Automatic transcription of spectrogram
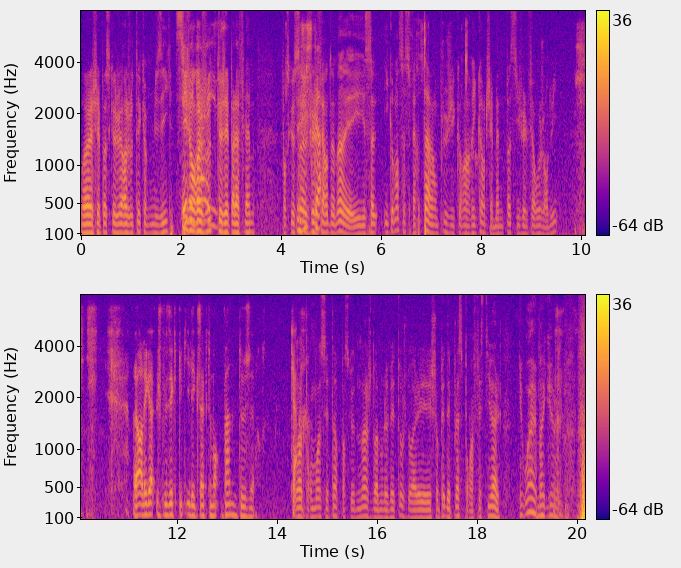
ouais, je sais pas ce que je vais rajouter comme musique. Si j'en rajoute, que j'ai pas la flemme. Parce que ça, je vais le faire demain et il commence à se faire tard. En plus, j'ai encore un record, je sais même pas si je vais le faire aujourd'hui. Alors, les gars, je vous explique, il est exactement 22 heures. Ouais, pour moi, c'est tard parce que demain, je dois me lever tôt, je dois aller choper des places pour un festival. Et ouais, ma gueule.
